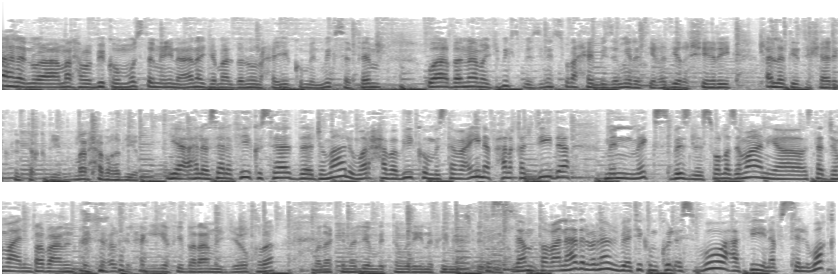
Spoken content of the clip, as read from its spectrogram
أهلا ومرحبا بكم مستمعينا. أنا جمال بنون أحييكم من ميكس إف إم وبرنامج ميكس بزنس أرحب بزميلتي غدير الشهري التي تشاركني التقديم. مرحبا غدير يا أهلا وسهلا فيك أستاذ جمال ومرحبا بكم مستمعينا في حلقة جديدة من ميكس بزنس والله زمان يا أستاذ جمال. طبعا أنت اشتغلت الحقيقة في برامج أخرى ولكن اليوم بتنورينا في ميكس بزنس تسلم. طبعا هذا البرنامج بيأتيكم كل أسبوع في نفس الوقت.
